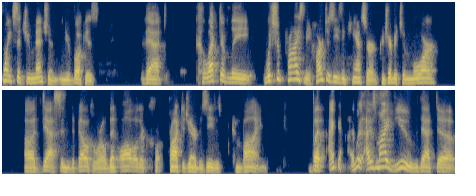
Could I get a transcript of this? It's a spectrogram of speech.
points that you mentioned in your book is that collectively, which surprised me, heart disease and cancer contribute to more uh, deaths in the developed world than all other chronic degenerative diseases combined. But I, I was, I was my view that uh,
